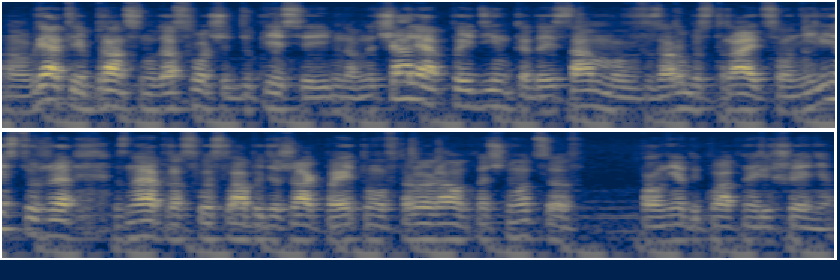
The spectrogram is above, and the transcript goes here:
Э, вряд ли Брансон досрочит Дюплеси именно в начале поединка, да и сам в зарубы старается он не лезть уже, зная про свой слабый держак, поэтому второй раунд начнется, вполне адекватное решение.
